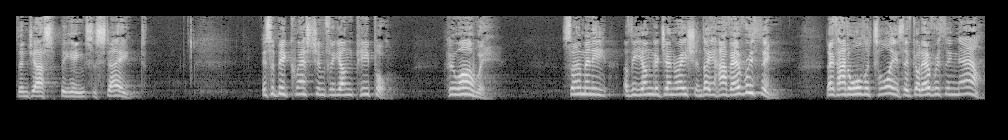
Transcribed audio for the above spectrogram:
than just being sustained? It's a big question for young people. Who are we? So many of the younger generation, they have everything. They've had all the toys, they've got everything now.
